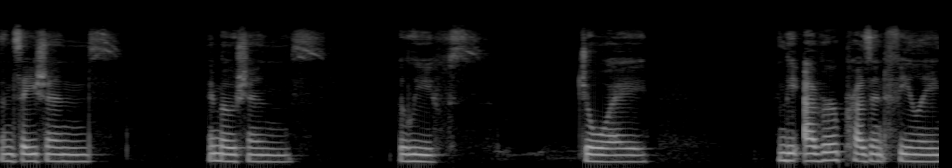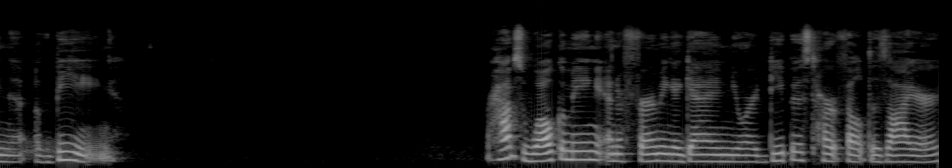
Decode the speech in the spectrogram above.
sensations, emotions, beliefs, joy, and the ever present feeling of being. Perhaps welcoming and affirming again your deepest heartfelt desire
